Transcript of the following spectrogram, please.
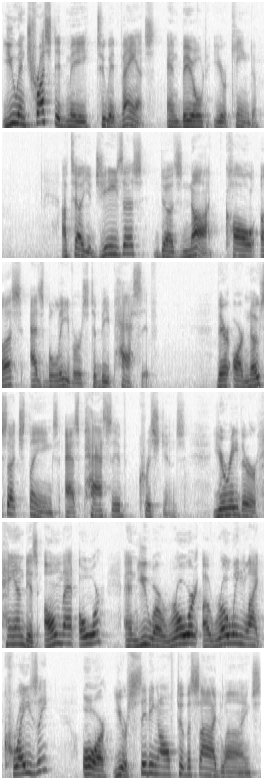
you entrusted me to advance and build your kingdom. I'll tell you, Jesus does not call us as believers to be passive. There are no such things as passive Christians. Your either hand is on that oar and you are roar, uh, rowing like crazy, or you're sitting off to the sidelines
